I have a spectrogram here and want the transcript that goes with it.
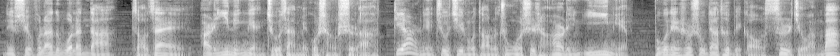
那雪佛兰的沃兰达早在二零一零年就在美国上市了啊，第二年就进入到了中国市场，二零一一年。不过那时候售价特别高，四十九万八，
